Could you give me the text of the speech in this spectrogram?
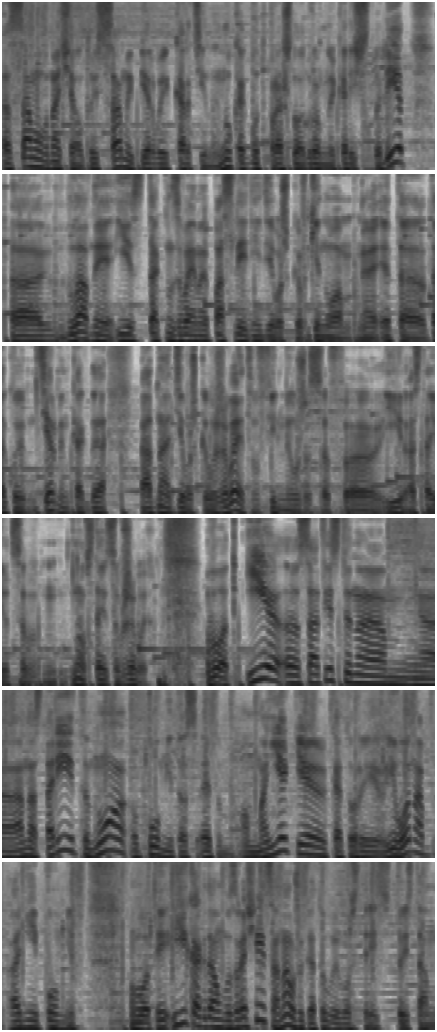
с самого начала, то есть самой первой картины. Ну, как будто прошло огромное количество лет. А, главное, и так называемая последняя девушка в кино, э, это такой термин, когда одна девушка выживает в фильме ужасов э, и остается, ну, остается в живых. Вот. И, э, соответственно, она стареет, но помнит о этом маньяке, который и он о, ней помнит. Вот. И, и когда он возвращается, она уже готова его встретить. То есть там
